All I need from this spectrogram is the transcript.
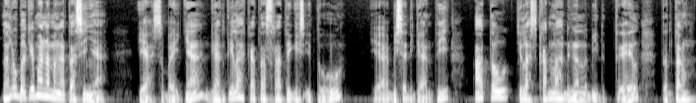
lalu bagaimana mengatasinya? Ya, sebaiknya gantilah kata strategis itu, ya, bisa diganti atau jelaskanlah dengan lebih detail tentang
